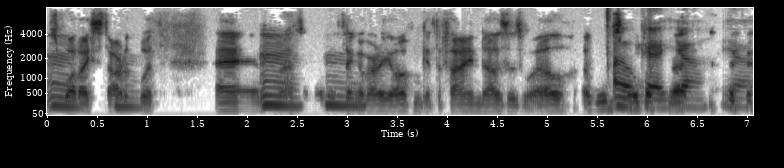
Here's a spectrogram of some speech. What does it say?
is Mm, what I started mm. with. Um, Mm, that's another thing I very often get defined as as well. Okay, right? yeah, yeah.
